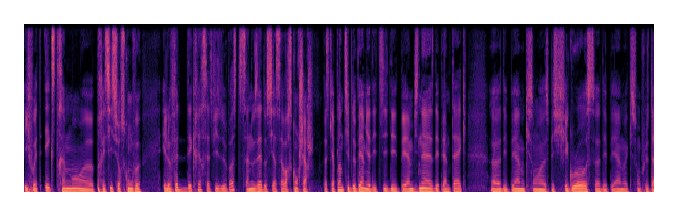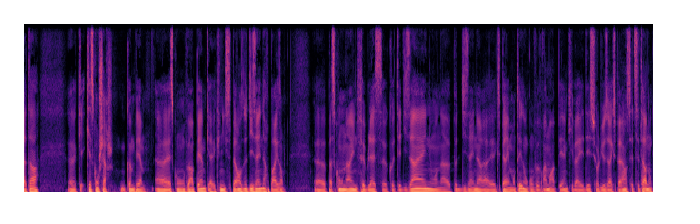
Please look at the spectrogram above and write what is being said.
Il faut être extrêmement euh, précis sur ce qu'on veut. Et le fait d'écrire cette fiche de poste, ça nous aide aussi à savoir ce qu'on recherche. Parce qu'il y a plein de types de PM. Il y a des, des PM business, des PM tech, des PM qui sont spécifiés growth, des PM qui sont plus data. Qu'est- Qu'est-ce qu'on cherche comme PM Est-ce qu'on veut un PM avec une expérience de designer, par exemple? Euh, Parce qu'on a une faiblesse côté design, ou on a peu de designers expérimentés, donc on veut vraiment un PM qui va aider sur l'user experience, etc. Donc,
